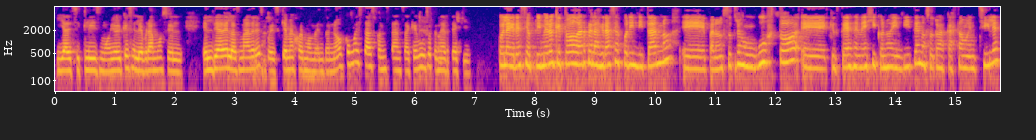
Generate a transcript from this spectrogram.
y al ciclismo. Y hoy que celebramos el, el Día de las Madres, pues qué mejor momento, ¿no? ¿Cómo estás, Constanza? Qué gusto tenerte aquí. Hola Grecia, primero que todo darte las gracias por invitarnos. Eh, para nosotros es un gusto eh, que ustedes de México nos inviten. Nosotros acá estamos en Chile,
